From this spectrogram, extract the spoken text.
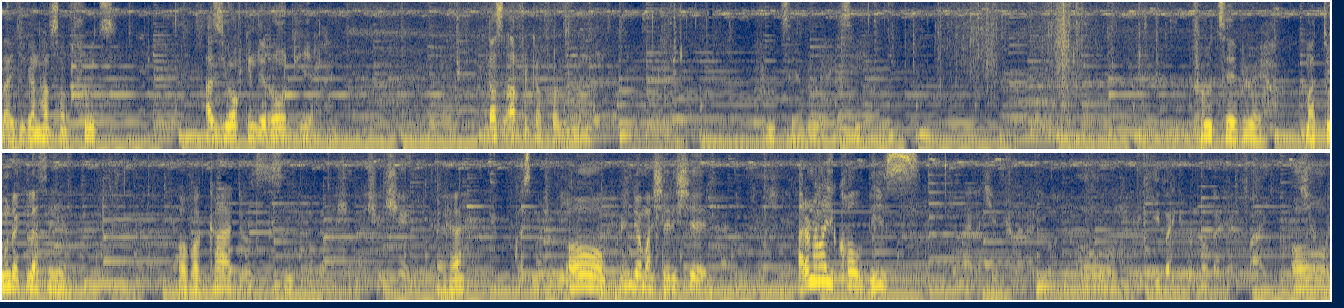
Like you can have some fruits as you walk in the road here. That's Africa for you, man. Fruits everywhere, you see? Fruits everywhere. Matunda kila sehemu. Avocados, ndo? Oh, hii ndio masherisheri. I don't know how you call this. Oh. Oh.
